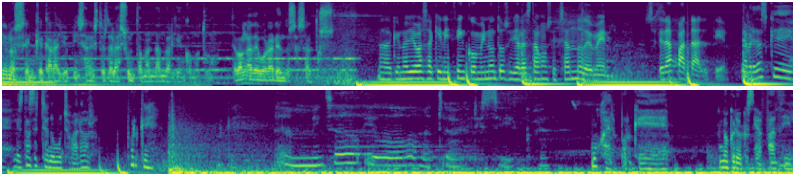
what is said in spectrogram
Yo no sé en qué carajo piensan estos de la Junta mandando a alguien como tú. Te van a devorar en dos asaltos. Nada, que no llevas aquí ni cinco minutos y ya la estamos echando de menos. Se te da fatal, tío. La verdad es que le estás echando mucho valor. ¿Por qué? Mujer, porque no creo que sea fácil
